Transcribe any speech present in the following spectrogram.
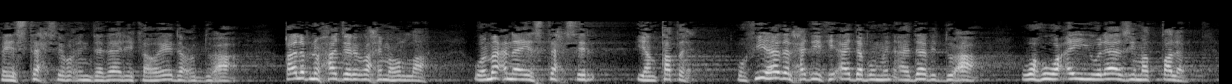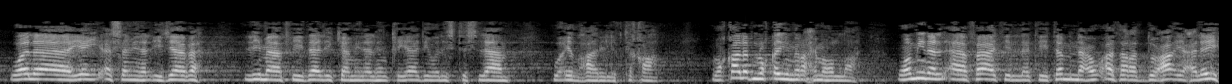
فيستحسر عند ذلك ويدع الدعاء. قال ابن حجر رحمه الله ومعنى يستحسر ينقطع. وفي هذا الحديث أدب من آداب الدعاء. وهو أن يلازم الطلب ولا ييأس من الإجابة لما في ذلك من الانقياد والاستسلام وإظهار الافتقار. وقال ابن القيم رحمه الله ومن الآفات التي تمنع أثر الدعاء عليه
